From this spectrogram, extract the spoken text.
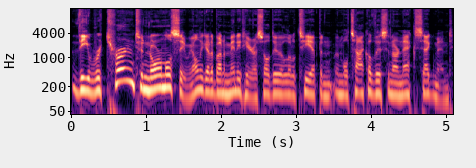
the return to normalcy, we only got about a minute here, so I'll do a little tee up and, and, we'll tackle this in our next segment.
